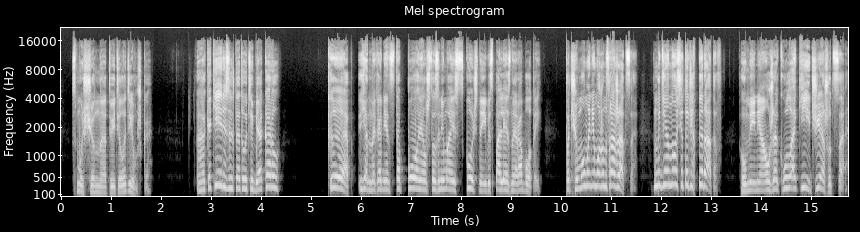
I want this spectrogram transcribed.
— смущенно ответила девушка. «А какие результаты у тебя, Карл?» «Кэп, я наконец-то понял, что занимаюсь скучной и бесполезной работой. Почему мы не можем сражаться? Где носят этих пиратов? У меня уже кулаки чешутся!»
